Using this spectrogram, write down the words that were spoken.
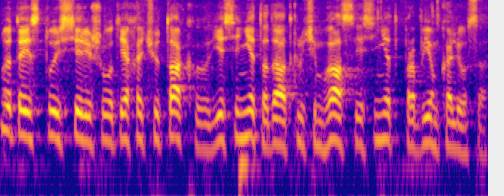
Ну, это из той серии, что вот я хочу так, если нет, тогда отключим газ, если нет, пробьем колеса.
